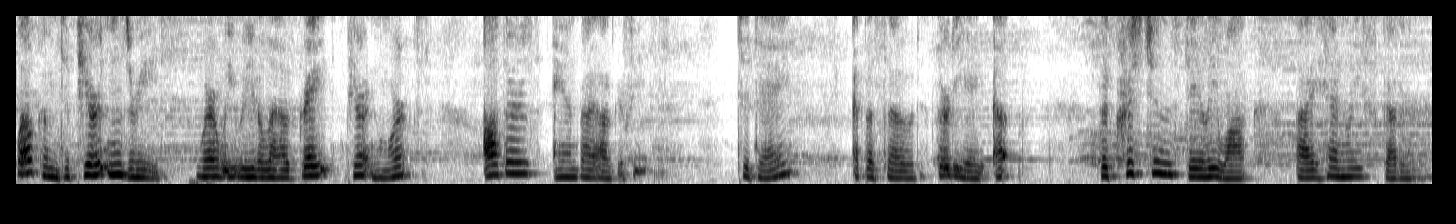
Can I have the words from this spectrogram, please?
Welcome to Puritans Read, where we read aloud great Puritan works, authors, and biographies. Today, episode 38 up The Christian's Daily Walk by Henry Scudder.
